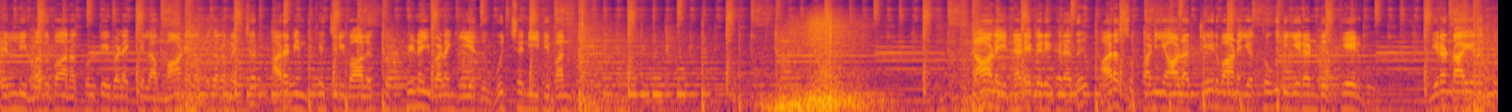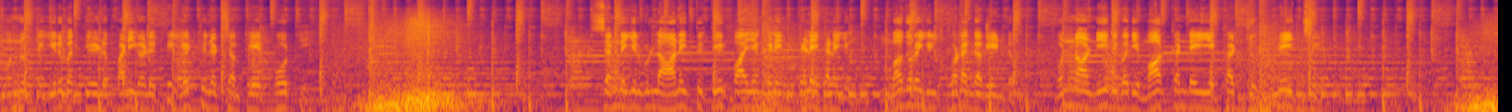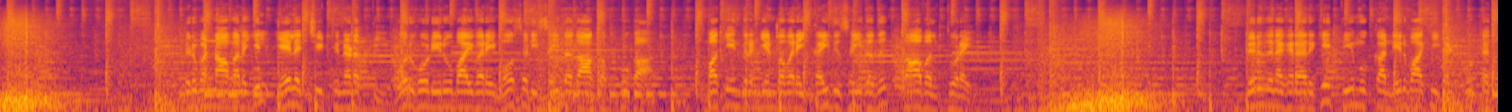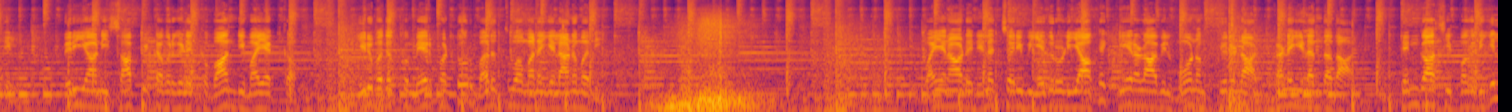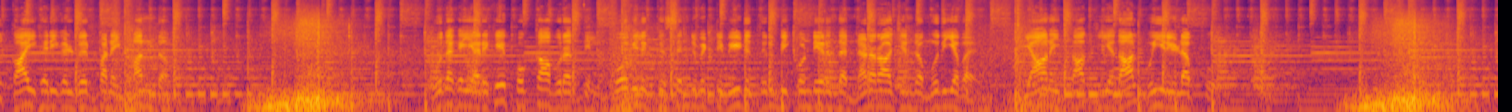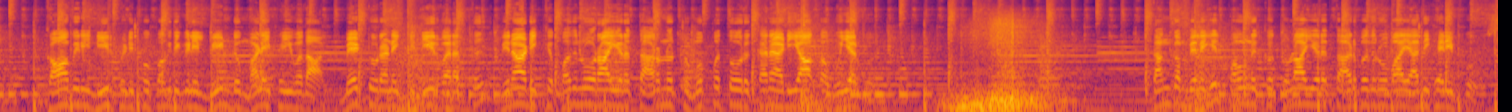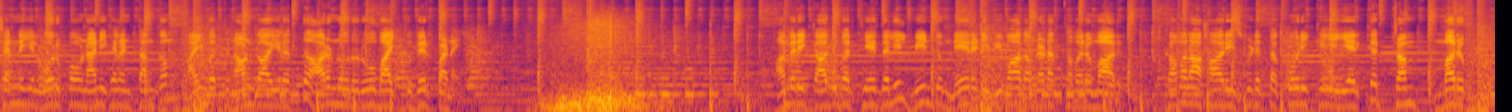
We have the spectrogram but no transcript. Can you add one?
டெல்லி மதுபான கொள்கை வழக்கில் அம்மாநில முதலமைச்சர் அரவிந்த் கெஜ்ரிவாலுக்கு பிணை வழங்கியது உச்சநீதிமன்றம். நாளை நடைபெறுகிறது அரசு பணியாளர் தேர்வாணைய தொகுதி இரண்டு தேர்வு. இரண்டாயிரத்து முன்னூற்று இருபத்தி ஏழு பணிகளுக்கு எட்டு லட்சம் பேர் போட்டி. சென்னையில் உள்ள அனைத்து தீர்ப்பாயங்களின் கிளைகளையும் மதுரையில் தொடங்க வேண்டும். முன்னாள் நீதிபதி மார்க்கண்டேய கட்ஜு பேச்சு. திருவண்ணாமலையில் ஏலச்சீட்டு நடத்தி ஒரு கோடி ரூபாய் வரை மோசடி செய்ததாக புகார். மகேந்திரன் என்பவரை கைது செய்தது காவல்துறை. விருதுநகர் அருகே திமுக நிர்வாகிகள் கூட்டத்தில் பிரியாணி சாப்பிட்டவர்களுக்கு வாந்தி மயக்கம். இருபதுக்கும் மேற்பட்டோர் மருத்துவமனையில் அனுமதி. வயநாடு நிலச்சரிவு எதிரொலியாக கேரளாவில் மோனம் திருநாள் களையிழந்ததால் தென்காசி பகுதியில் காய்கறிகள் விற்பனை மந்தம். உதகை அருகே பொக்காபுரத்தில் கோவிலுக்கு சென்றுவிட்டு வீடு திரும்பிக் கொண்டிருந்த நடராஜ் என்ற முதியவர் யானை தாக்கியதால் உயிரிழப்பு. காவிரி நீர்பிடிப்பு பகுதிகளில் மீண்டும் மழை பெய்வதால் மேட்டூர் அணைக்கு நீர்வரத்து வினாடிக்கு பதினோராயிரத்து அறுநூற்று முப்பத்தோரு கன அடியாக உயர்வு. தங்கம் விலையில் பவுனுக்கு தொள்ளாயிரத்து அறுபது ரூபாய் அதிகரிப்பு. சென்னையில் ஒரு பவுன் அணிகலன் தங்கம் ஐம்பத்து நான்காயிரத்து அறுநூறு ரூபாய்க்கு விற்பனை. அமெரிக்க அதிபர் தேர்தலில் மீண்டும் நேரடி விவாதம் நடத்த வருமாறு கமலா ஹாரிஸ் விடுத்த கோரிக்கையை ஏற்க ட்ரம்ப் மறுப்பு.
